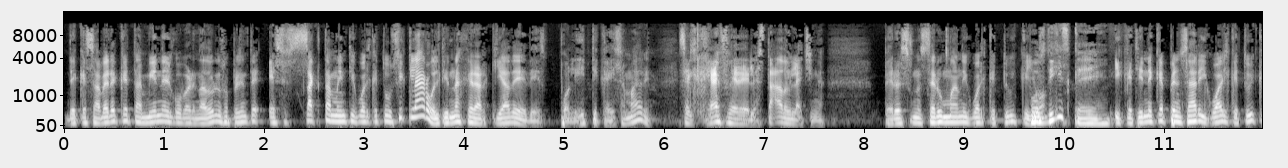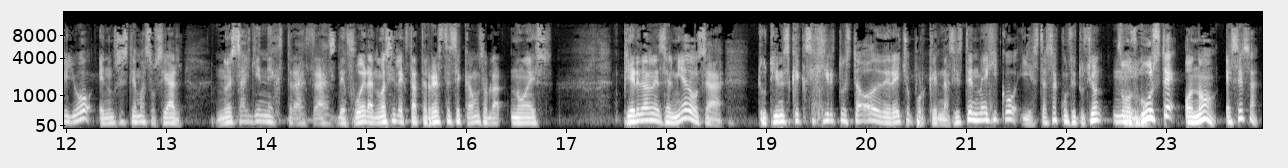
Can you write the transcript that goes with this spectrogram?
De que saber que también el gobernador y nuestro presidente es exactamente igual que tú. Sí, claro, él tiene una jerarquía de, de política y esa madre. Es el jefe del Estado y la chinga. Pero es un ser humano igual que tú y que Pues yo. dices que. Y que tiene que pensar igual que tú y que yo en un sistema social. No es alguien extra de fuera, no es el extraterrestre ese que vamos a hablar, no es. Piérdanles el miedo, o sea, tú tienes que exigir tu Estado de Derecho porque naciste en México y está esa constitución, nos Sí. guste o no, es esa.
